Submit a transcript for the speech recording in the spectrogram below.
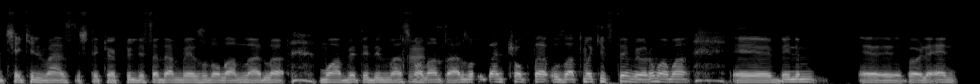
e, çekilmez. İşte köklü liseden mezun olanlarla muhabbet edilmez falan Evet. tarzı. O yüzden çok da uzatmak istemiyorum ama e, benim e, böyle en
